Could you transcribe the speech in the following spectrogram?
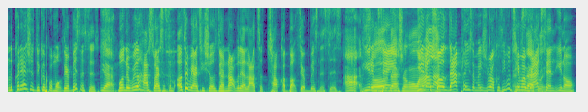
The Kardashians they could promote their businesses. Yeah. But on the Real Housewives and some other reality shows, they're not really allowed to talk about their businesses. Ah, you know what I'm so saying? that's your own you know, so that plays a major role because even Tamar Exactly. Braxton, you know,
